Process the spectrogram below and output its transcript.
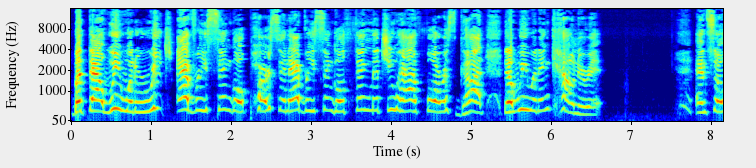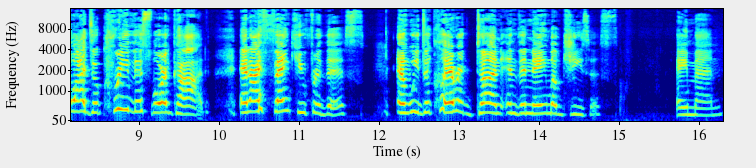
but that we would reach every single person, every single thing that you have for us, God, that we would encounter it. And so I decree this, Lord God, and I thank you for this. And we declare it done in the name of Jesus. Amen.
